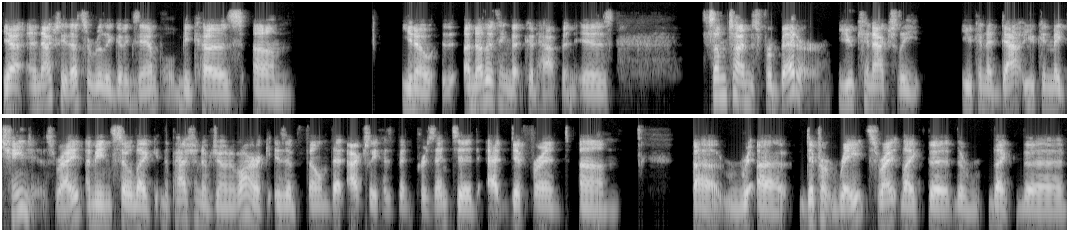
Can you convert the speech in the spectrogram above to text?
Yeah, and actually, that's a really good example because, um, you know, another thing that could happen is sometimes for better, you can actually you can adapt, you can make changes, right? I mean, so like the Passion of Joan of Arc is a film that actually has been presented at different um, uh, uh, different rates, right? Like the the like the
